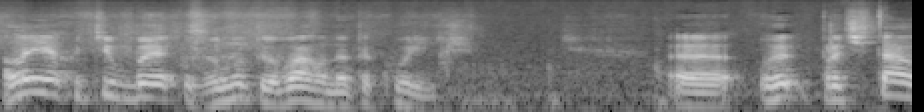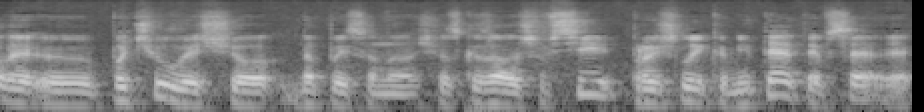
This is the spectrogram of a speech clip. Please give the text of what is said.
Але я хотів би звернути увагу на таку річ. Е, Ви прочитали, е, почули, що написано, що сказали, що всі пройшли комітети, все як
